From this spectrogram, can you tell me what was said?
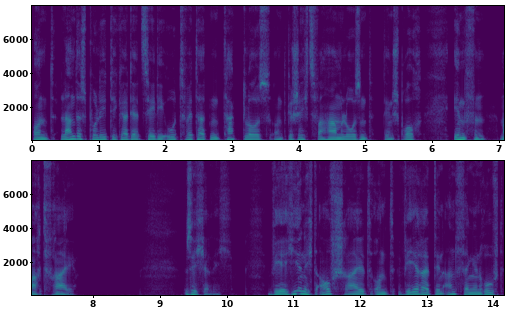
und Landespolitiker der CDU twitterten taktlos und geschichtsverharmlosend den Spruch Impfen macht frei. Sicherlich. Wer hier nicht aufschreit und wehret den Anfängen ruft,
